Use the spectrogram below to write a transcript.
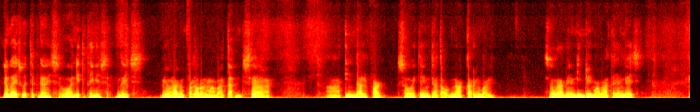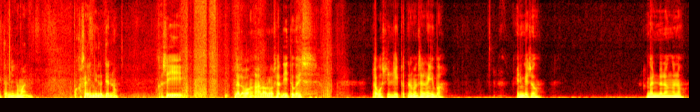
Hello guys, what's up guys? So, andito tayo sa- guys. May maraming palaruan mga bata dito sa ah, Tindal Park. So, ito yung tinatawag na carnival. So, grabe nag-enjoy mga bata yan guys. Kita niyo naman. Pakasaya nila dyan, oh. Kasi, dalawang araw lang sa dito guys. Tapos, lilipat na naman sila ng iba. Ayun guys, oh. Ganda ng ano.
